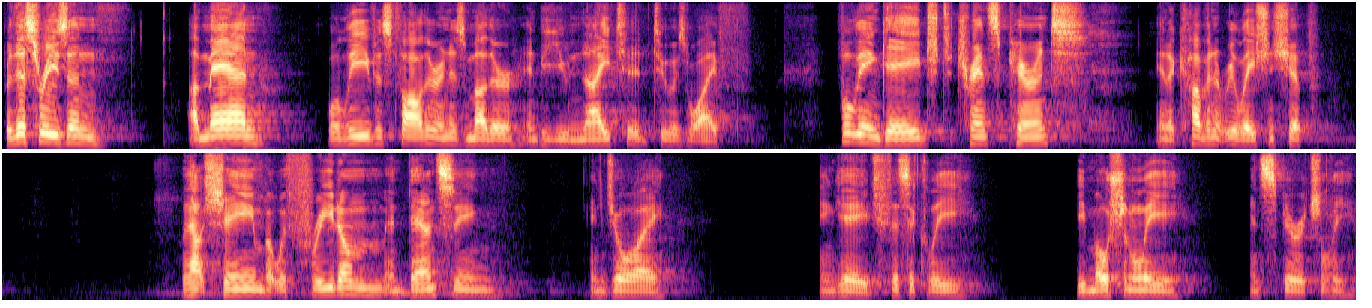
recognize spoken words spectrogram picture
For this reason, a man will leave his father and his mother and be united to his wife, fully engaged, transparent, in a covenant relationship without shame, but with freedom and dancing and joy. Engage physically, emotionally, and spiritually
